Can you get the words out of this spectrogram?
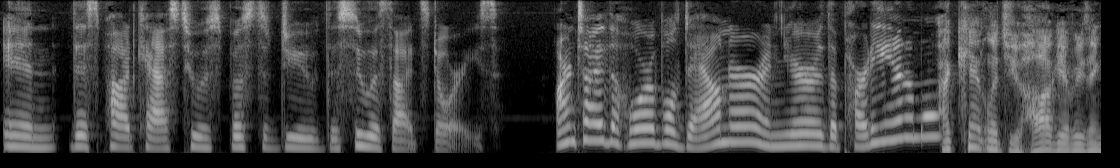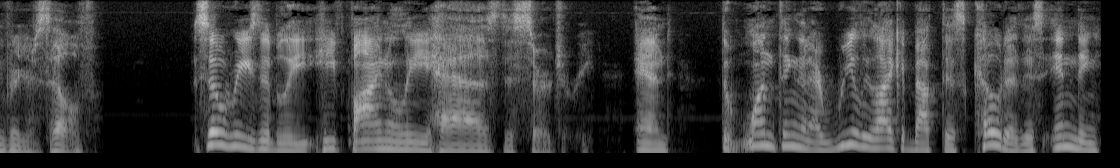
in this podcast who is supposed to do the suicide stories. Aren't I the horrible downer and you're the party animal? I can't let you hog everything for yourself. So reasonably, he finally has the surgery. And the one thing that I really like about this coda, this ending,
